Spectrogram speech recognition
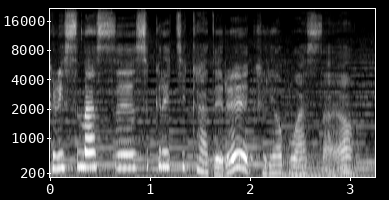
크리스마스 스크래치 카드를 그려보았어요.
